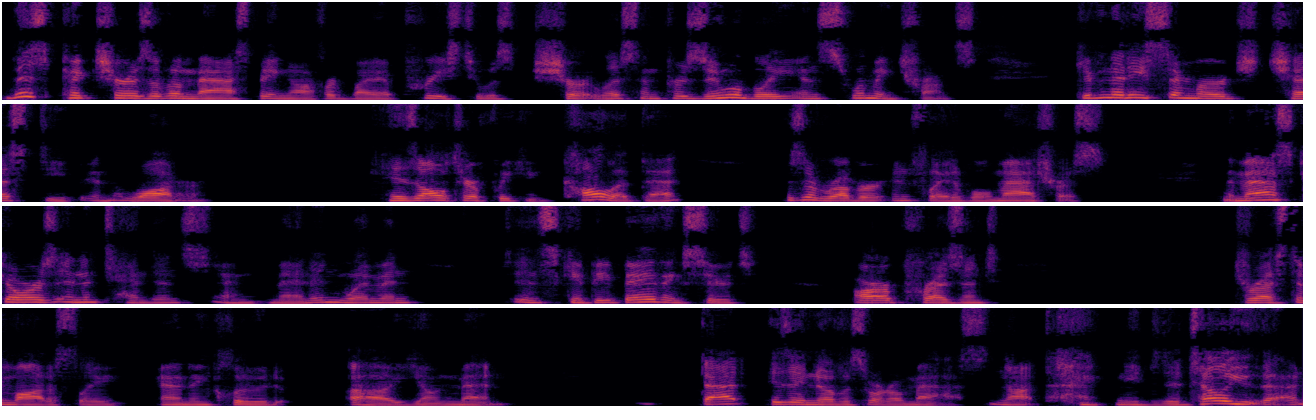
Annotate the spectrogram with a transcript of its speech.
This picture is of a mass being offered by a priest who was shirtless and presumably in swimming trunks, given that he submerged chest deep in the water. His altar, if we can call it that, is a rubber inflatable mattress. The mass goers in attendance, and men and women in skimpy bathing suits, are present dressed immodestly and include uh, young men. That is a Novus Ordo mass. Not that I needed to tell you that.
